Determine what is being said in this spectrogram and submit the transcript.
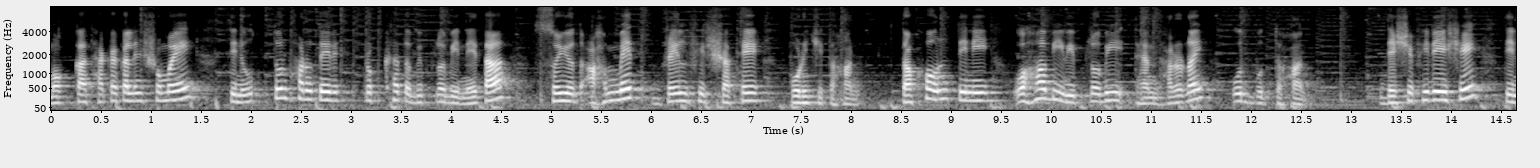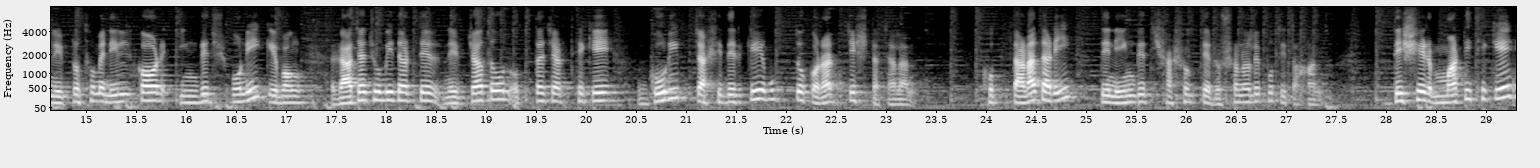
মক্কা থাকাকালীন সময়ে তিনি উত্তর ভারতের প্রখ্যাত বিপ্লবী নেতা সৈয়দ আহমেদ ব্রেলভির সাথে পরিচিত হন। তখন তিনি ওহাবি বিপ্লবী ধ্যান ধারণায় উদ্বুদ্ধ হন। দেশে ফিরে এসে তিনি প্রথমে নীলকর, ইংরেজ বণিক এবং রাজা জমিদারদের নির্যাতন, অত্যাচার থেকে গরিব চাষিদেরকে মুক্ত করার চেষ্টা চালান। খুব তাড়াতাড়ি তিনি ইংরেজ শাসকদের রোশানলে পতিত হন। দেশের মাটি থেকে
